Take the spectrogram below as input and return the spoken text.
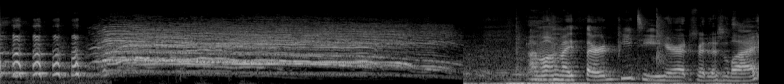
I'm on my third PT here at Finish Line.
